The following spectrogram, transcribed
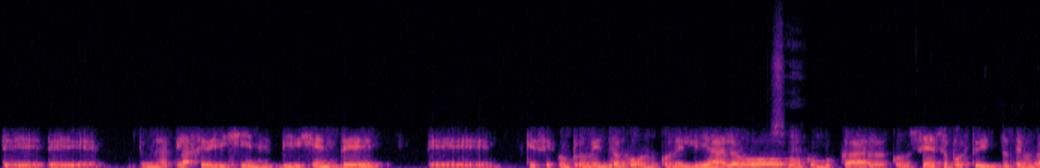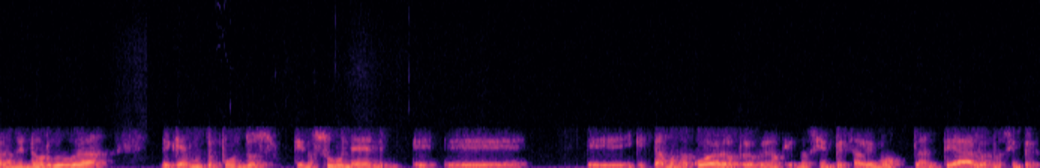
de, una clase dirigente eh, que se comprometa con, con el diálogo con buscar consenso porque estoy no tengo la menor duda de que hay muchos puntos que nos unen este eh, y que estamos de acuerdo, pero que no, que no siempre sabemos plantearlos, no siempre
